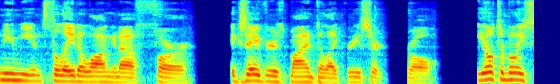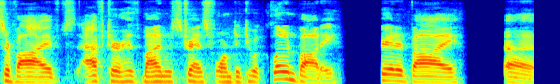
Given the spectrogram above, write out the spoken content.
New Mutants delayed long enough for Xavier's mind to like research control. He ultimately survived after his mind was transformed into a clone body created by uh,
